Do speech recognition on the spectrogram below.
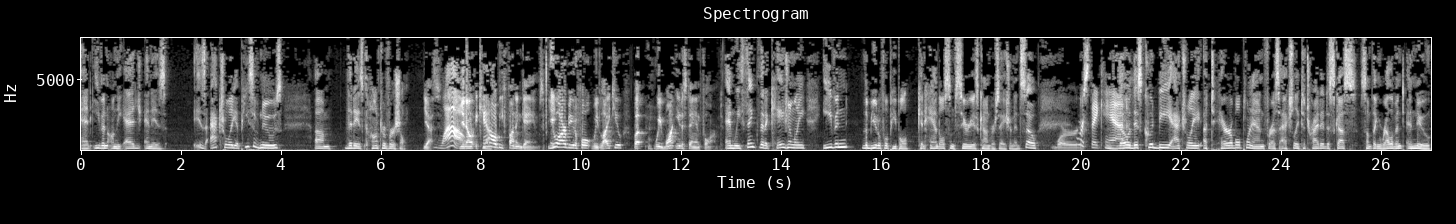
and even on the edge and is is actually a piece of news um, that is controversial. Yes. Wow. You know, it can't Yeah. all be fun and games. You are beautiful. We like you, but we want you to stay informed. And we think that occasionally, even the beautiful people can handle some serious conversation. And so, Of course they can. though this could be actually a terrible plan for us actually to try to discuss something relevant and new,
